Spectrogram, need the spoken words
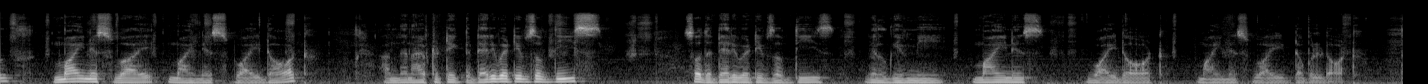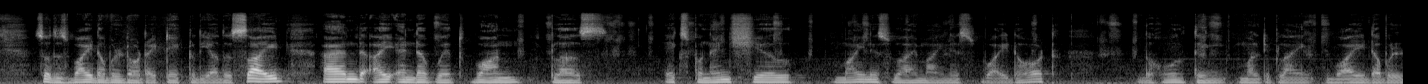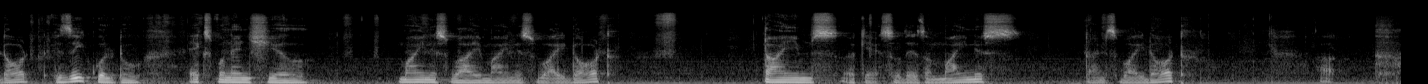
minus y minus y dot and then I have to take the derivatives of these. So, the derivatives of these will give me minus y dot minus y double dot. So, this y double dot I take to the other side and I end up with 1 plus exponential minus y minus y dot the whole thing multiplying y double dot is equal to exponential minus y minus y dot times okay so there's a minus times y dot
